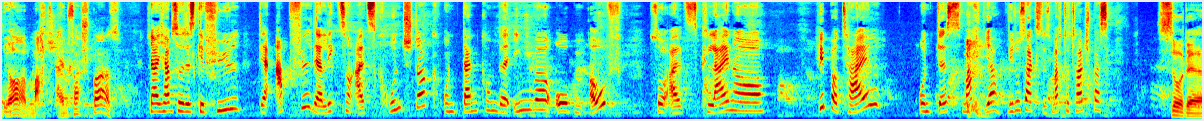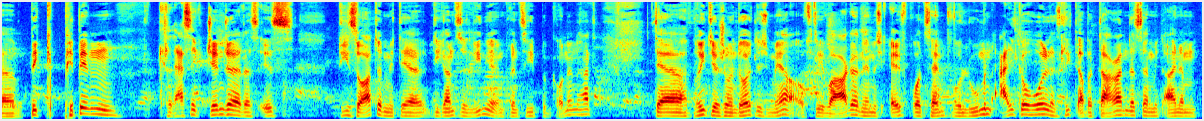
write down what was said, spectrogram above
Ja, macht einfach Spaß. Ja, ich habe so das Gefühl, der Apfel, der liegt so als Grundstock und dann kommt der Ingwer oben auf so als kleiner, hipper Teil. Und das macht, ja, wie du sagst, das macht total Spaß. So, der Big Pippin Classic Ginger, das ist die Sorte, mit der die ganze Linie im Prinzip begonnen hat. der bringt hier schon deutlich mehr auf die Waage, nämlich 11% Volumen Alkohol. Das liegt aber daran, dass er mit einem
